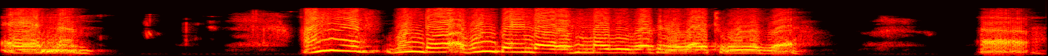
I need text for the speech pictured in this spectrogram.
And um, I have one daughter, one granddaughter who may be working her way to one of the uh,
